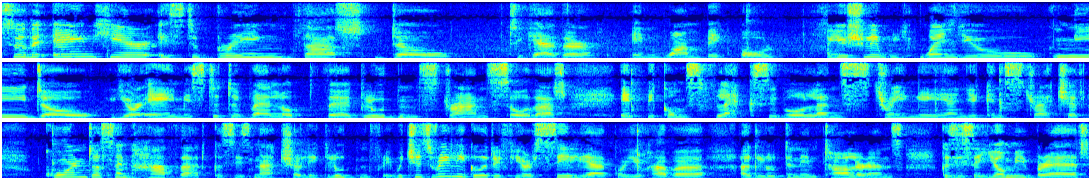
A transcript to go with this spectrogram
So the aim here is to bring that dough together in one big bowl. Usually, when you knead dough, your aim is to develop the gluten strands so that it becomes flexible and stringy and you can stretch it. Corn doesn't have that because it's naturally gluten free, which is really good if you're celiac or you have a, a gluten intolerance because it's a yummy bread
